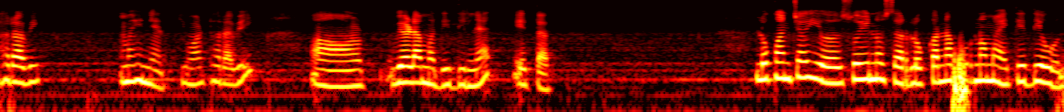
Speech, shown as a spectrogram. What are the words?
ठराविक महिन्यात किंवा ठराविक वेळामध्ये दिण्यात येतात. लोकांच्या सोयीनुसार लोकांना पूर्ण माहिती देऊन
